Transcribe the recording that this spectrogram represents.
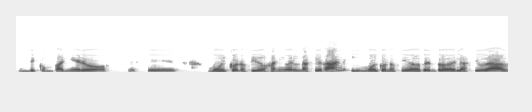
de, compañeros este, muy conocidos a nivel nacional y muy conocidos dentro de la ciudad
